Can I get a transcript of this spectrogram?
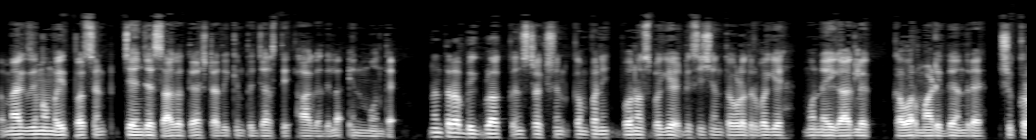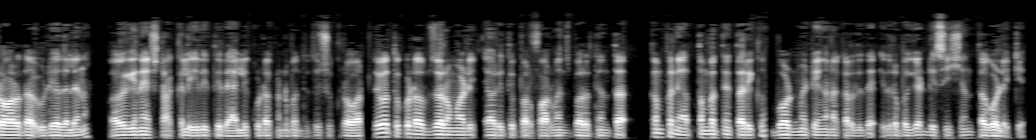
ಮ್ಯಾಕ್ಸಿಮಮ್ ಐದು ಪರ್ಸೆಂಟ್ ಚೇಂಜಸ್ ಆಗುತ್ತೆ ಅಷ್ಟೇ, ಅದಕ್ಕಿಂತ ಜಾಸ್ತಿ ಆಗೋದಿಲ್ಲ ಇನ್ನು ಮುಂದೆ. ನಂತರ big block construction company bonus ಬಗ್ಗೆ ಡಿಸಿಷನ್ ತಗೊಳ್ಳೋದ್ರ ಬಗ್ಗೆ ಮೊನ್ನೆ ಈಗಾಗಲೇ ಕವರ್ ಮಾಡಿದ್ದೆ ಅಂದ್ರೆ ಶುಕ್ರವಾರದ ವಿಡಿಯೋದಲ್ಲೇನ. ಹಾಗಾಗಿನೇ ಸ್ಟಾಕ್ ಅಲ್ಲಿ ಈ ರೀತಿ ರ್ಯಾಲಿ ಕೂಡ ಕಂಡು ಬಂದಿತ್ತು ಶುಕ್ರವಾರ. ಇವತ್ತು ಕೂಡ ಅಬ್ಸರ್ವ್ ಮಾಡಿ ಯಾವ ರೀತಿ ಪರ್ಫಾರ್ಮೆನ್ಸ್ ಬರುತ್ತೆ ಅಂತ ಕಂಪನಿ ಹತ್ತೊಂಬತ್ತನೇ ತಾರೀಕು ಬೋರ್ಡ್ ಮೀಟಿಂಗ್ ಅನ್ನ ಕರೆದಿದೆ. ಇದ್ರ ಬಗ್ಗೆ ಡಿಸಿಷನ್ ತಗೊಳ್ಳಿಕ್ಕೆ.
